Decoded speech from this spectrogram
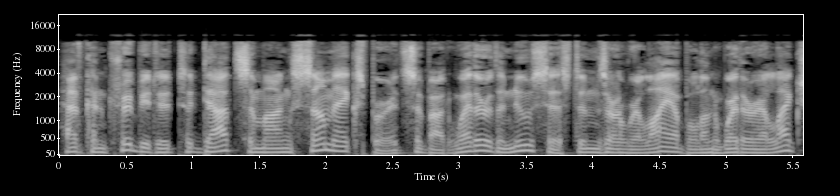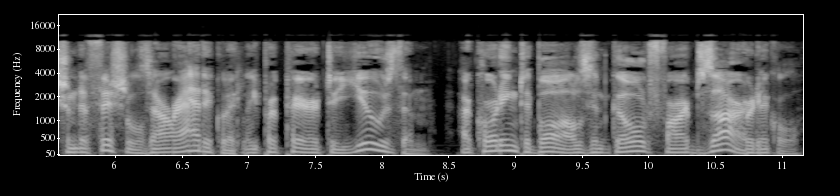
have contributed to doubts among some experts about whether the new systems are reliable and whether election officials are adequately prepared to use them, according to Balz and Goldfarb's article.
